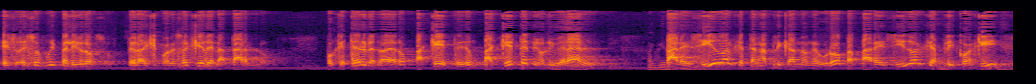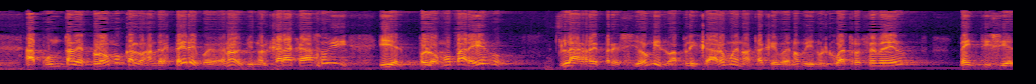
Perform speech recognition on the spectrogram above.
Eso, eso es muy peligroso, pero hay por eso hay que delatarlo, porque este es el verdadero paquete, es un paquete neoliberal, parecido al que están aplicando en Europa, parecido al que aplicó aquí a punta de plomo Carlos Andrés Pérez, pues bueno, vino el caracazo y, y el plomo parejo, la represión y lo aplicaron, bueno, hasta que bueno, vino el 4 de febrero, 27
